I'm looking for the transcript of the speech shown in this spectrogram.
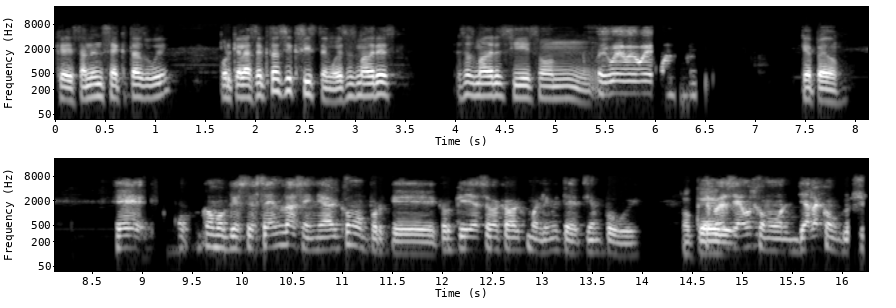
que están en sectas, güey, porque las sectas sí existen, güey, esas madres, esas madres sí son... Güey, güey, güey. ¿Qué pedo? Eh, como que se está en la señal como porque creo que ya se va a acabar como el límite de tiempo, güey. Ok, güey. Llegamos como ya a la conclusión,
